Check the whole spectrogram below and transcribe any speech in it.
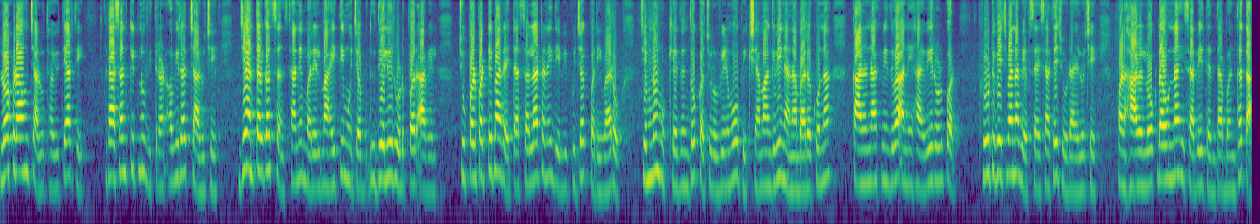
લોકડાઉન ચાલુ થયું. ત્યારથી રાશન કીટનું વિતરણ અવિરત ચાલુ છે, જે અંતર્ગત સંસ્થાને મળેલ માહિતી મુજબ દુધેલી રોડ પર આવેલ ઝૂંપડપટ્ટીમાં રહેતા સલાટ અને દેવી પૂજક પરિવારો જેમનો મુખ્ય ધંધો કચરો વીણવો, ભિક્ષા માંગવી, નાના બાળકોના કાન નાક વીંધવા અને હાઈવે રોડ પર ફ્રૂટ વેચવાના વ્યવસાય સાથે જોડાયેલો છે. પણ હાલ લોકડાઉનના હિસાબે ધંધા બંધ થતાં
